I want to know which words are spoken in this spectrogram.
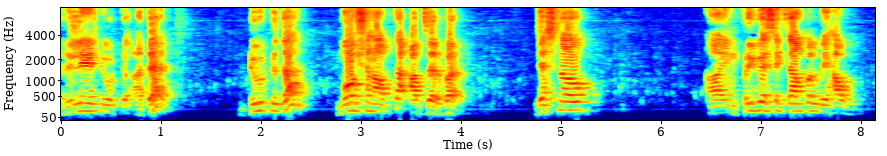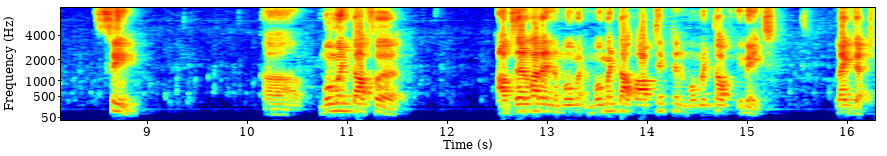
relative to other due to the motion of the observer. Just now, uh, in previous example, we have seen uh, movement of uh, observer and movement, movement of object and movement of image, like that.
